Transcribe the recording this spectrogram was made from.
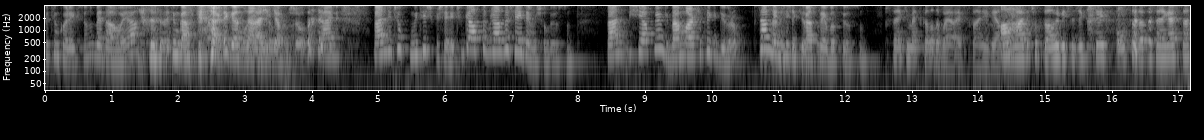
bütün koleksiyonu bedavaya bütün gazetelerde göstermiş Modellik yapmış oldu. Yani bence çok müthiş bir şey. Çünkü aslında biraz da şey demiş oluyorsun. Ben bir şey yapmıyorum ki ben markete gidiyorum. Sen, Sen beni çekip çekiyorsun. gazeteye basıyorsun. Bu seneki Met Gala da bayağı efsaneydi. Yani Ah. normalde çok dalga geçilecek bir şey olsa da bu sene gerçekten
